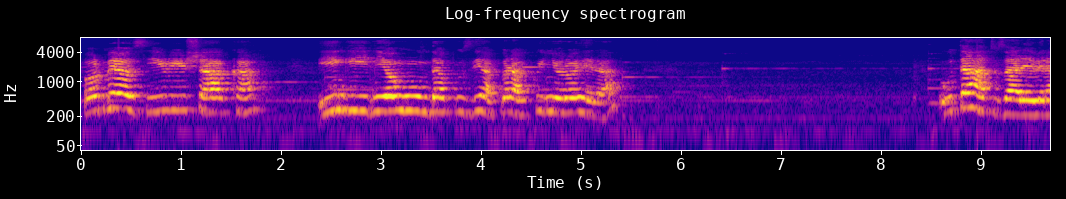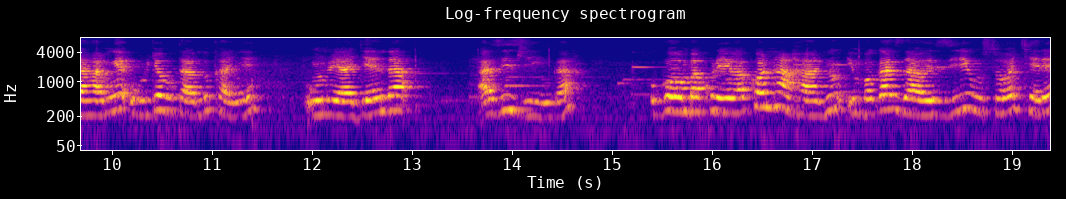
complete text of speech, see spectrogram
forume yose iyo uriyo ushaka iyi ngiyi niyo nkunda kuziha kubera ko inyorohera ubutaha tuzarebera hamwe uburyo butandukanye. Umuntu yagenda azizinga. Ugomba kureba ko nta hantu imboga zawe ziri busohokere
